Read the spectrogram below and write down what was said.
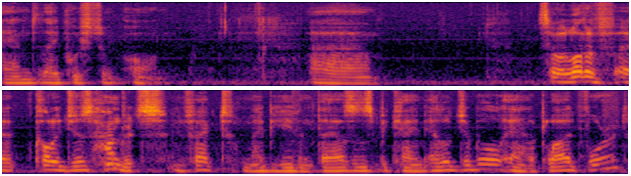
and they pushed them on um, so a lot of uh, colleges hundreds in fact maybe even thousands became eligible and applied for it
